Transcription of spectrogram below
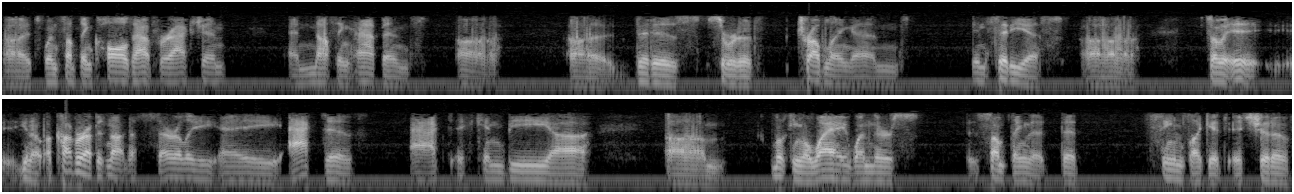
Uh, it's when something calls out for action and nothing happens, uh, uh, that is sort of troubling and insidious uh, so it, you know, a cover up is not necessarily a active act. It can be uh, um, looking away when there's something that that seems like it it should have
